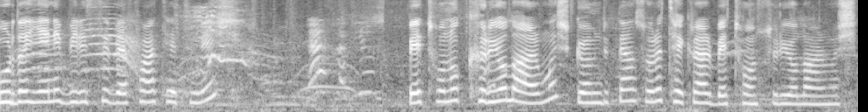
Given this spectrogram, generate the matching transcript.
Burada yeni birisi vefat etmiş. Betonu kırıyorlarmış. Gömdükten sonra tekrar beton sürüyorlarmış.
